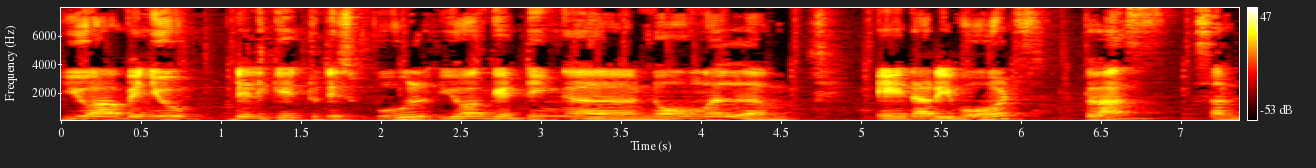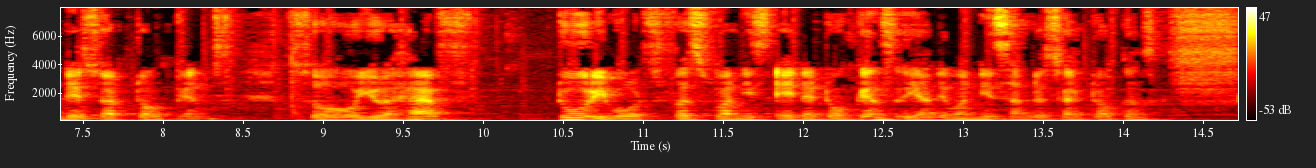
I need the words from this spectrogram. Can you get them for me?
you are when you delegate to this pool you are getting uh, normal um, ADA rewards plus SundaeSwap tokens. So you have two rewards. First one is ADA tokens the other one is SundaeSwap tokens.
